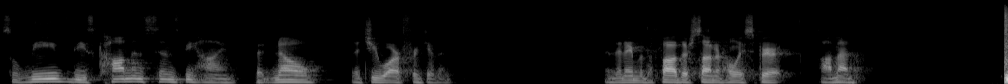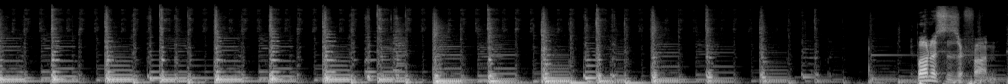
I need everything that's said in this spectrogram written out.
So leave these common sins behind, but know that you are forgiven. In the name of the Father, Son, and Holy Spirit, Amen. Bonuses are fun.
